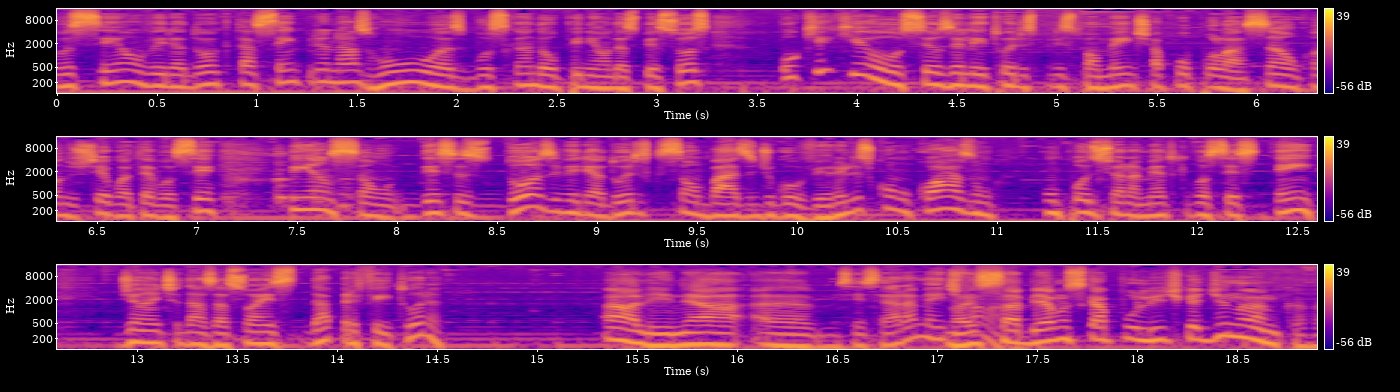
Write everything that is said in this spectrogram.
Você é um vereador que está sempre nas ruas, buscando a opinião das pessoas. O que que os seus eleitores, principalmente a população, quando chegam até você, pensam desses 12 vereadores que são base de governo? Eles concordam com o posicionamento que vocês têm diante das ações da prefeitura? Ah, Aline, a, a, sinceramente. Nós falando. sabemos que a política é dinâmica.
